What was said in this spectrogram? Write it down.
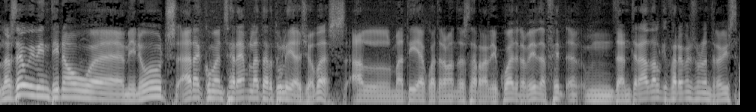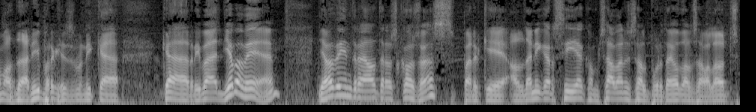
Les 10 i 29 eh, minuts, ara començarem la tertúlia joves, al matí a quatre bandes de Ràdio 4. Bé, de fet, eh, d'entrada el que farem és una entrevista amb el Dani, perquè és l'únic que, que ha arribat. Ja va bé, eh? Ja va bé, entre altres coses, perquè el Dani Garcia, com saben, és el portaveu dels avalots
